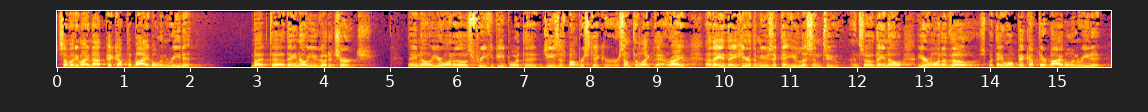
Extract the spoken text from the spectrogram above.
somebody might not pick up the Bible and read it, but uh, they know you go to church. They know you're one of those freaky people with the Jesus bumper sticker or something like that, right? Uh, they, they hear the music that you listen to. And so they know you're one of those. But they won't pick up their Bible and read it.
